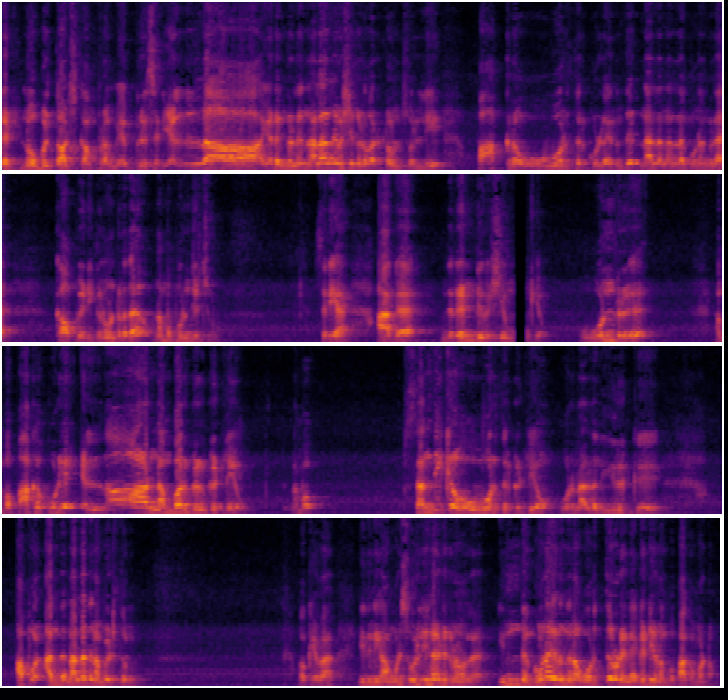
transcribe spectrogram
let noble thoughts come from every side எல்லா இடங்களிலும் நல்ல நல்ல விஷயங்கள் வரட்டும்னு சொல்லி பார்க்குற ஒவ்வொருத்தருக்குள்ள இருந்து நல்ல நல்ல குணங்களை காப்பி அடிக்கணுன்றத நம்ம புரிஞ்சு வச்சுக்கணும் சரியா? ஆக இந்த ரெண்டு விஷயம் முக்கியம். ஒன்று நம்ம பார்க்கக்கூடிய எல்லா நம்பர்கள்கிட்டையும் நம்ம சந்திக்கிற ஒவ்வொருத்தர்கிட்டையும் ஒரு நல்லது இருக்கு. அப்போ அந்த நல்லதை நம்ம எடுத்துடணும். ஓகேவா இது நீங்கள் அவங்களுக்கு சொல்லி எடுக்கணும்ல. இந்த குணம் இருந்ததுன்னா ஒருத்தரோட நெகட்டிவ் நம்ம பார்க்க மாட்டோம்.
